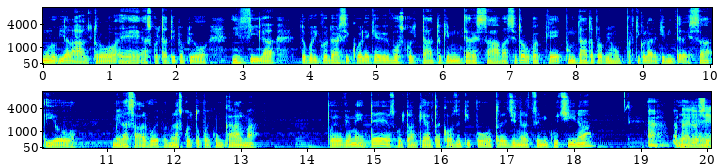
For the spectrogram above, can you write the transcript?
uno via l'altro e ascoltati proprio in fila dopo ricordarsi qual è che avevo ascoltato che mi interessava. Se trovo qualche puntata proprio particolare che mi interessa io me la salvo e poi me l'ascolto poi con calma. Poi ovviamente ascolto anche altre cose tipo tre generazioni in cucina. Ah bello eh, sì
